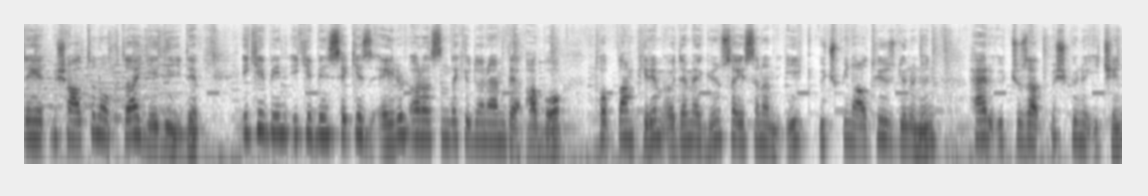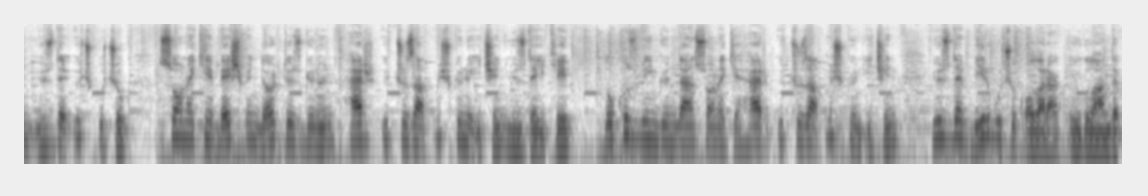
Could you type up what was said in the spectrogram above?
%76.7 idi. 2000-2008 Eylül arasındaki dönemde ABO toplam prim ödeme gün sayısının ilk 3600 gününün her 360 günü için %3,5, sonraki 5400 günün her 360 günü için %2, 9000 günden sonraki her 360 gün için %1,5 olarak uygulandı.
